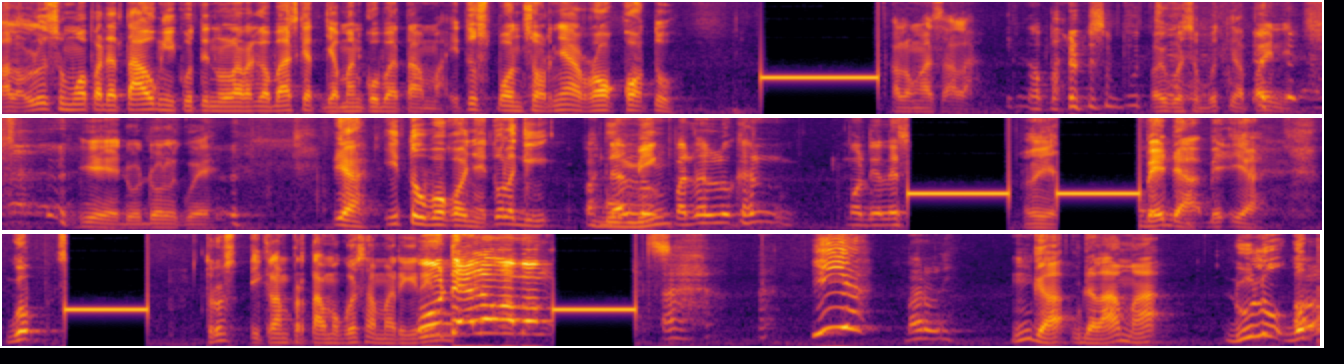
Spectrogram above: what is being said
Kalau lu semua pada tahu ngikutin olahraga basket zaman Kobatama. Itu sponsornya rokok tuh. Kalau nggak salah. Ngapain lu sebut? Oh gue sebut ngapain ya? Iya dodol gue. Ya itu pokoknya. Itu lagi Padahal booming. lu, padahal lu kan modelnya Oh iya. Beda. Be ya. Gue Terus iklan pertama gue sama Ririn. Udah lu ngomong Iya. baru nih. Enggak, udah lama. Dulu gue Oh,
